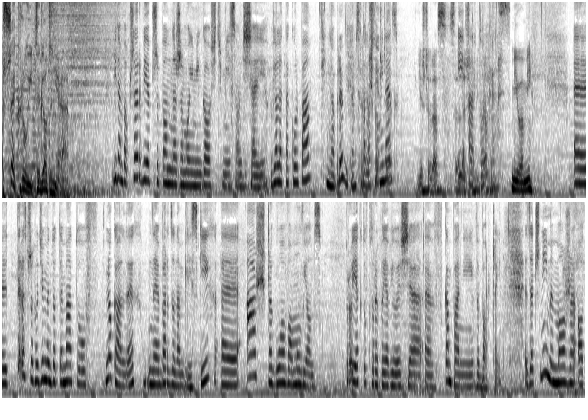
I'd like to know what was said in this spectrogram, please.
Przekrój tygodnia. Witam po przerwie. Przypomnę, że moimi gośćmi są dzisiaj Wioletta Kulpa. Dzień dobry, witam serdecznie. Tomasz Kominek. Jeszcze raz serdecznie i Artur witam. Kras. Miło mi. E, teraz przechodzimy do tematów lokalnych, e, bardzo nam bliskich, e, a szczegółowo mówiąc projektów, które pojawiły się w kampanii wyborczej. Zacznijmy może od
